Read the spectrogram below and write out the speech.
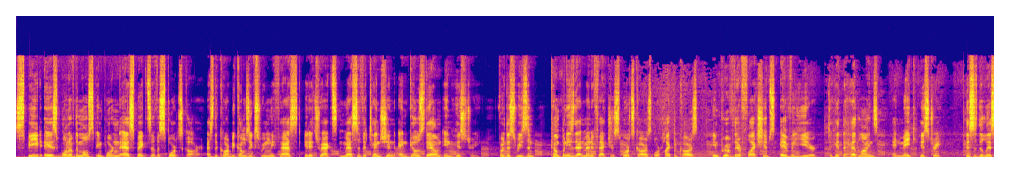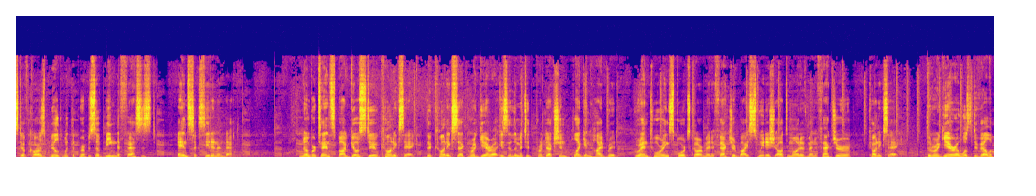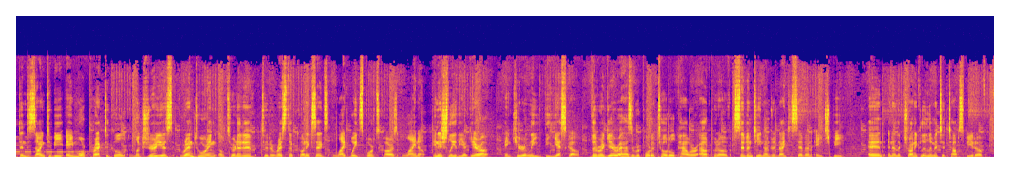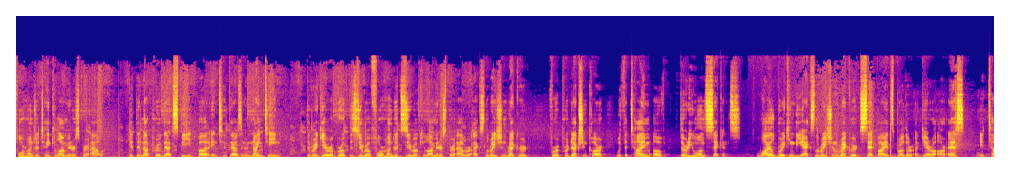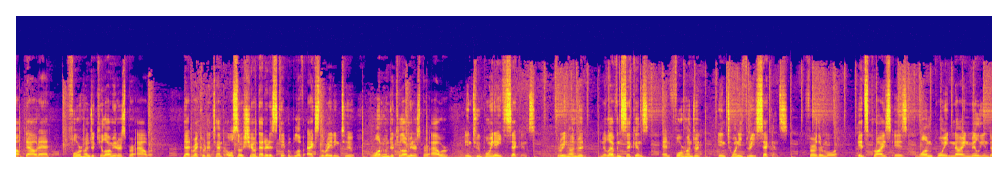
Speed is one of the most important aspects of a sports car. As the car becomes extremely fast, it attracts massive attention and goes down in history. For this reason, companies that manufacture sports cars or hypercars improve their flagships every year to hit the headlines and make history. This is the list of cars built with the purpose of being the fastest and succeeded in that. Number 10 spot goes to Koenigsegg. The Koenigsegg Regera is a limited production plug-in hybrid grand touring sports car manufactured by Swedish automotive manufacturer Koenigsegg. The Regera was developed and designed to be a more practical, luxurious grand touring alternative to the rest of Koenigsegg's lightweight sports cars lineup. Initially the Agera and currently the Jesko. The Regera has a reported total power output of 1797 HP and an electronically limited top speed of 410 km per hour. It did not prove that speed, but in 2019, the Regera broke the 0 400 0 km per hour acceleration record for a production car with a time of 31 seconds. While breaking the acceleration record set by its brother Agera RS it topped out at 400 kilometers per hour. That record attempt also showed that it is capable of accelerating to 100 kilometers per hour in 2.8 seconds, 300 in 11 seconds, and 400 in 23 seconds. Furthermore, its price is $1.9 million.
